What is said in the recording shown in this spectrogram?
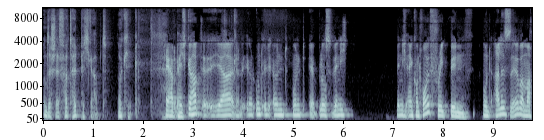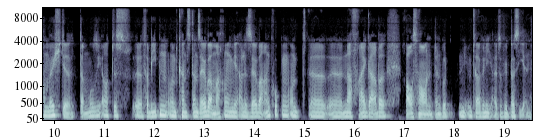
Und der Chef hat halt Pech gehabt. Okay. Er hat Pech gehabt, äh, ja, okay. und, und, und, und äh, bloß wenn ich wenn ich ein Kontrollfreak bin und alles selber machen möchte, dann muss ich auch das äh, verbieten und kann es dann selber machen, mir alles selber angucken und äh, äh, nach Freigabe raushauen. Dann wird im Zweifel nicht allzu viel passieren.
